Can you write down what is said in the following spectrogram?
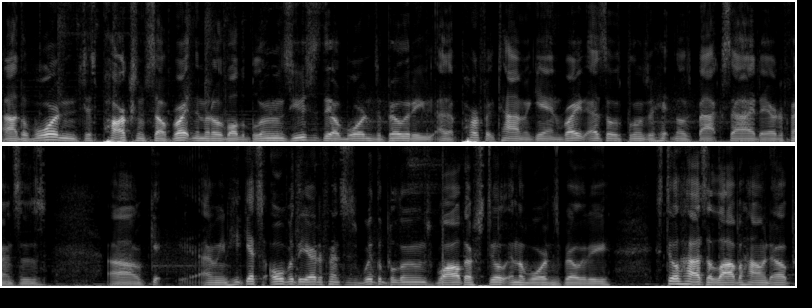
Uh, the warden just parks himself right in the middle of all the balloons, uses the warden's ability at a perfect time again, right as those balloons are hitting those backside air defenses. Uh, get, I mean, he gets over the air defenses with the balloons while they're still in the warden's ability. Still has a lava hound up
